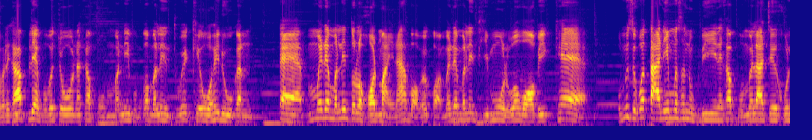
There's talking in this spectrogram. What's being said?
สวัสดีครับ เรียกผมว่าโจนะครับผมวันนี้ผมก็มาเล่นทูเอคให้ดูกัน แต่ไม่ได้มาเล่นตัวละครใหม่นะ บอกไว้ก่อนไม่ได้มาเล่นทีโมหรือว่าวอลวิกแค่ ผมรู้สึกว่าตานี้มันสนุกดีนะครับผมเวลาเจอคน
